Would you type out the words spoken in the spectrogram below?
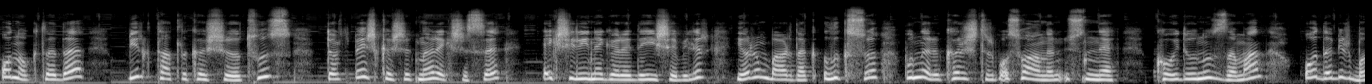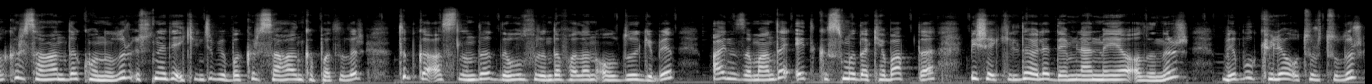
O noktada bir tatlı kaşığı tuz, 4-5 kaşık nar ekşisi, ekşiliğine göre değişebilir. Yarım bardak ılık su bunları karıştırıp o soğanların üstüne koyduğunuz zaman o da bir bakır sahanda konulur. Üstüne de ikinci bir bakır sahan kapatılır. Tıpkı aslında davul fırında falan olduğu gibi. Aynı zamanda et kısmı da kebap da bir şekilde öyle demlenmeye alınır ve bu küle oturtulur.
